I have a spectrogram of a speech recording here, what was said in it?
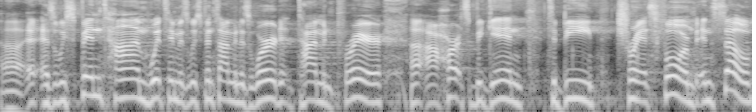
Uh, as we spend time with Him, as we spend time in His Word, time in prayer, uh, our hearts begin to be transformed. And so,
